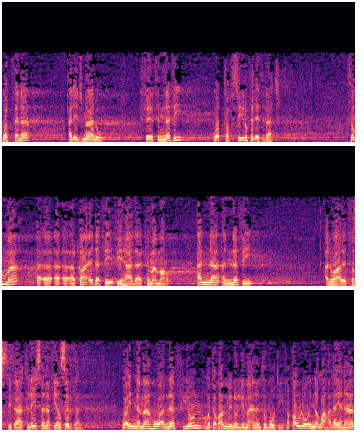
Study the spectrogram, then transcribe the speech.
والثناء الإجمال في, في النفي والتفصيل في الإثبات. ثم القاعدة في, في هذا كما مر أن النفي الوارد في الصفات ليس نفيا صرفا وإنما هو نفي متضمن لمعنى ثبوتي. فقوله إن الله لا ينام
